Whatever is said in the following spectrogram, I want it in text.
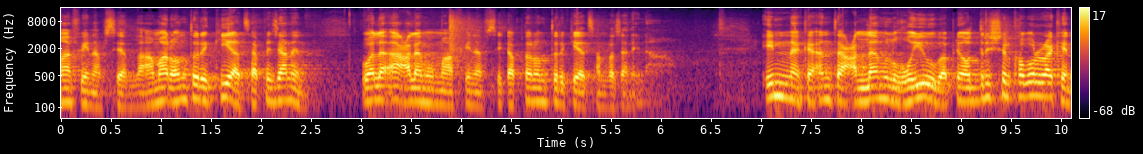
মাফি নাফসি আল্লাহ, আমার অন্তরে কি আছে আপনি জানেন? ওয়ালা আলামু মাফি নাফসিক, আপনার অন্তরে কি আছে আমরা জানি না। ইন্নাকা আল্লামুল গয়ুব, আপনি অদৃশ্যের খবর রাখেন।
